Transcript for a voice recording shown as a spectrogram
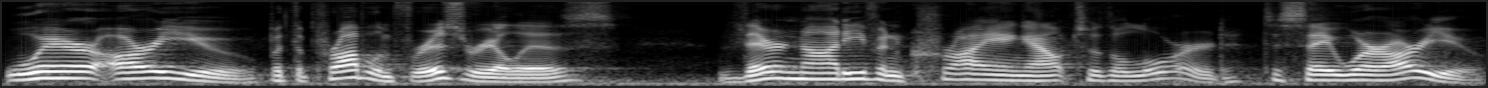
Where are you? But the problem for Israel is they're not even crying out to the Lord to say, Where are you?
